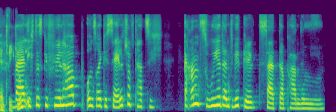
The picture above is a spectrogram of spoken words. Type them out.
Entwicklung? Weil ich das Gefühl habe, unsere Gesellschaft hat sich ganz weird entwickelt seit der Pandemie.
